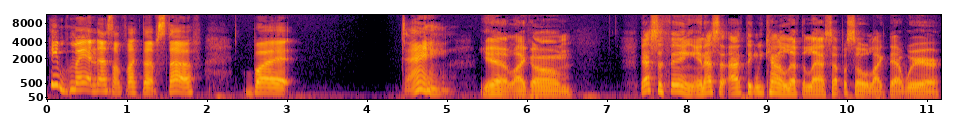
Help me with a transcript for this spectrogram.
he may have done some fucked up stuff, but dang. Yeah, like um that's the thing, and that's a, I think we kind of left the last episode like that where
